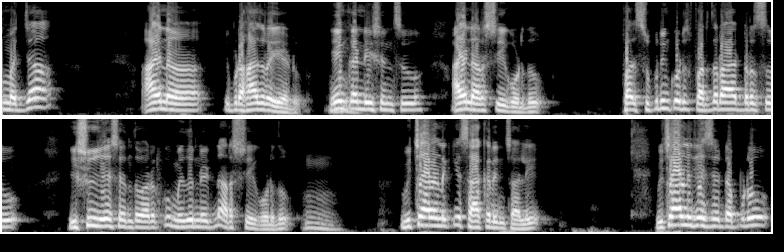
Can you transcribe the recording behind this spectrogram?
మధ్య ఆయన ఇప్పుడు హాజరయ్యాడు. ఏం కండిషన్స్? ఆయన అరెస్ట్ చేయకూడదు. సుప్రీంకోర్టు ఫర్దర్ ఆర్డర్స్ ఇష్యూ చేసేంత వరకు మిథున్ రెడ్డిని అరెస్ట్ చేయకూడదు. విచారణకి సహకరించాలి. విచారణ చేసేటప్పుడు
